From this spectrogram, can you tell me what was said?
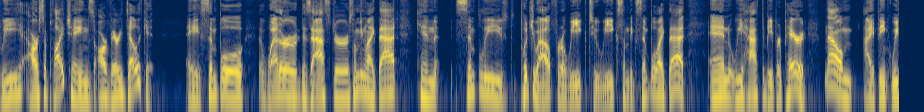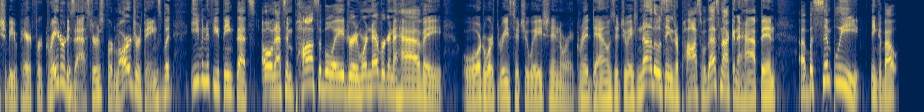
we, our supply chains are very delicate. A simple weather disaster, something like that can simply put you out for a week, two weeks, something simple like that. And we have to be prepared. Now, I think we should be prepared for greater disasters, for larger things. But even if you think that's, oh, that's impossible, Adrian, we're never going to have a World War III situation or a grid down situation. None of those things are possible. That's not going to happen. Uh, but simply think about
